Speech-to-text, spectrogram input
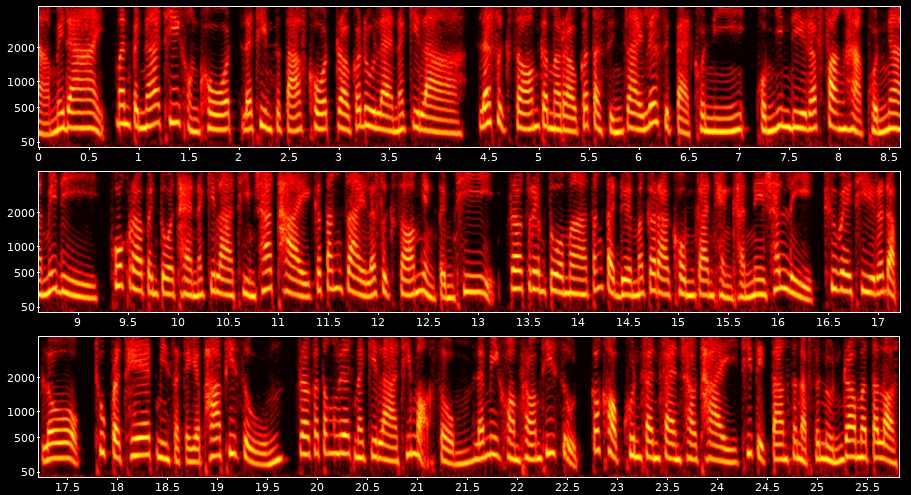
นามไม่ได้ มันเป็นหน้าที่ของโค้ชและทีมสตาฟโค้ชเราก็ดูแลนักกีฬา และฝึกซ้อมกันมาเราก็ตัดสินใจเลือก 18 คนนี้ ผมยินดีรับฟังหากผลงานไม่ดี พวกเราเป็นตัวแทนนักกีฬาทีมชาติไทยก็ตั้งใจและฝึกซ้อมอย่างเต็มที่ เราเตรียมตัวมาตั้งแต่เดือนมกราคมการแข่งขันเนชั่นลีกคือเวทีระดับโลก ทุกประเทศมีศักยภาพที่สูง เราก็ต้องเลือกนักกีฬาที่เหมาะสม และมีความพร้อมที่สุด ก็ขอบคุณแฟนๆชาวไทย ที่ติดตามสนับสนุนเรามาตลอด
